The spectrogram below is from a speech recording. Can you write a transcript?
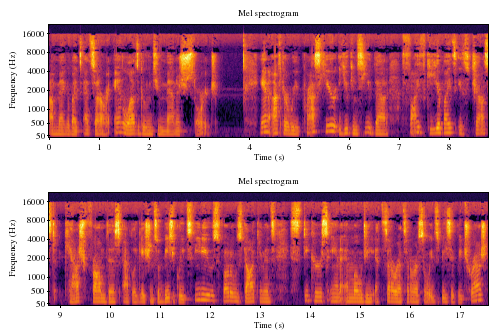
uh, megabytes, etc. And let's go into manage storage. And after we press here, you can see that 5 gigabytes is just cache from this application. So basically it's videos, photos, documents, stickers, and emoji, etc, etc. So it's basically trash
